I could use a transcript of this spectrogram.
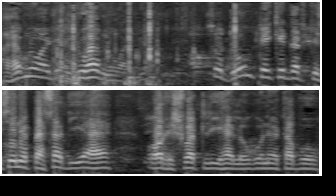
I have no idea you have no idea so don't take it that किसी ने पैसा दिया है और रिश्वत ली है लोगों ने तब वो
